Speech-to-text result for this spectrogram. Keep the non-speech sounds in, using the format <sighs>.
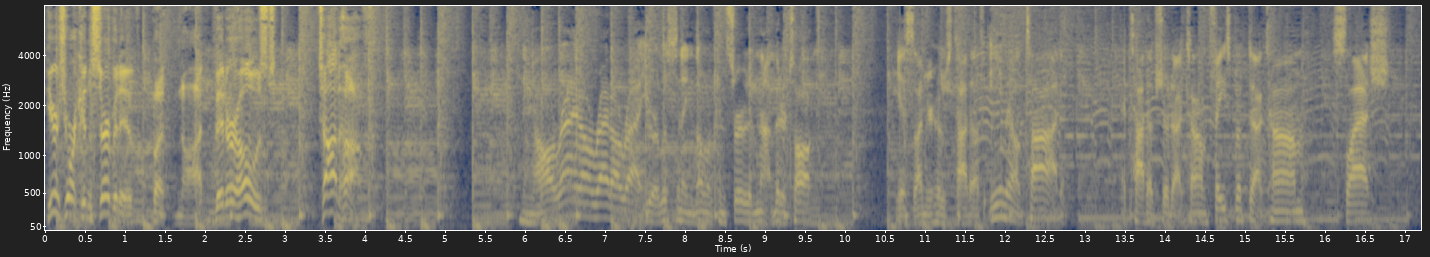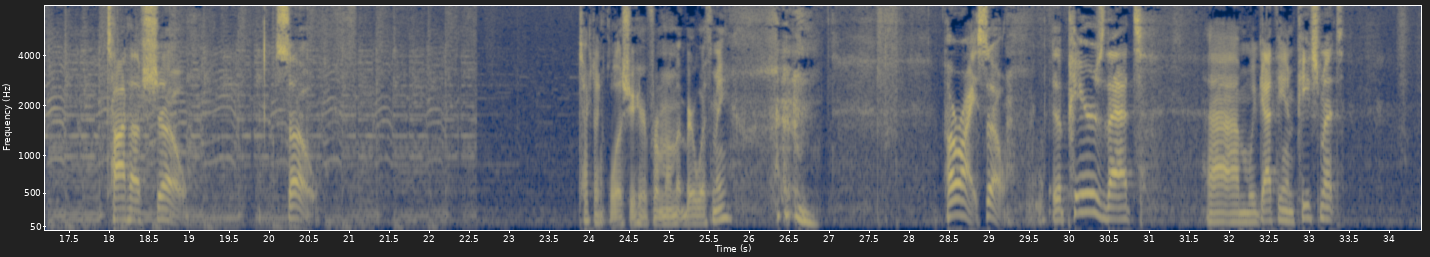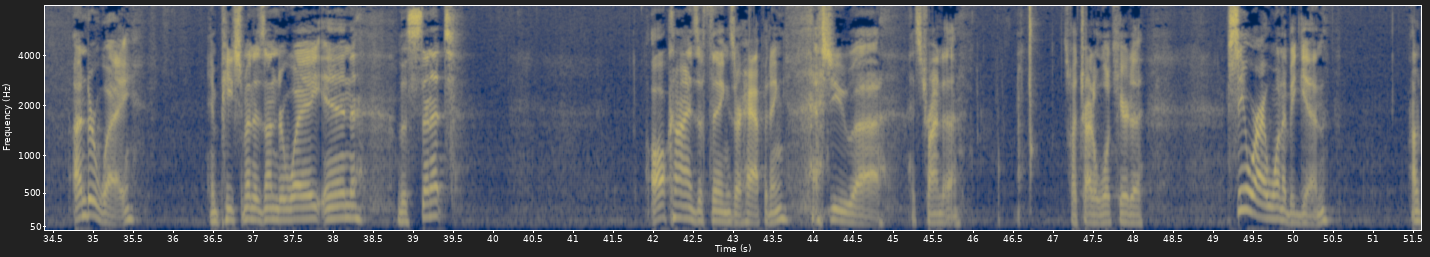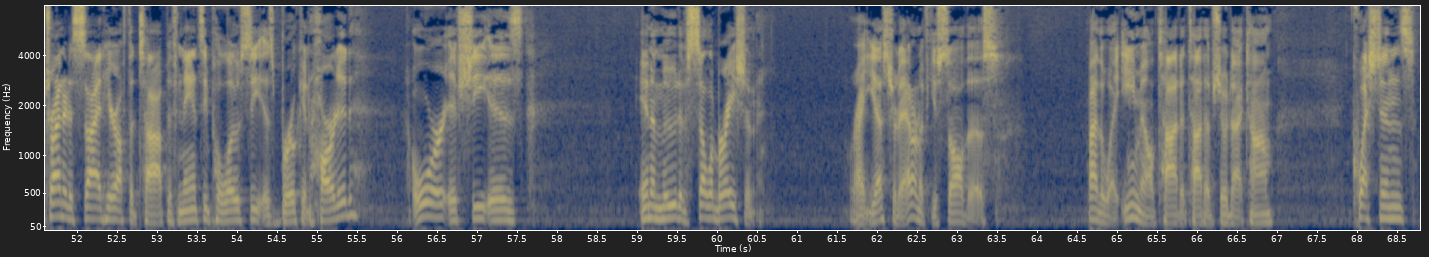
Here's your conservative, but not bitter host, Todd Huff. All right, all right, all right. You are listening to the conservative, not bitter talk. Yes, I'm your host, Todd Huff. Email Todd at ToddHuffShow.com, Facebook.com slash Todd Huff Show. So, technical issue here for a moment. Bear with me. <clears throat> All right, so it appears that um, we've got the impeachment underway. Impeachment is underway in the Senate. All kinds of things are happening <laughs> as you. Uh, it's trying to. So I try to look here to see where I want to begin. I'm trying to decide here off the top if Nancy Pelosi is brokenhearted or if she is in a mood of celebration. Right yesterday, I don't know if you saw this. By the way, email Todd at ToddHuffShow.com. Questions,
